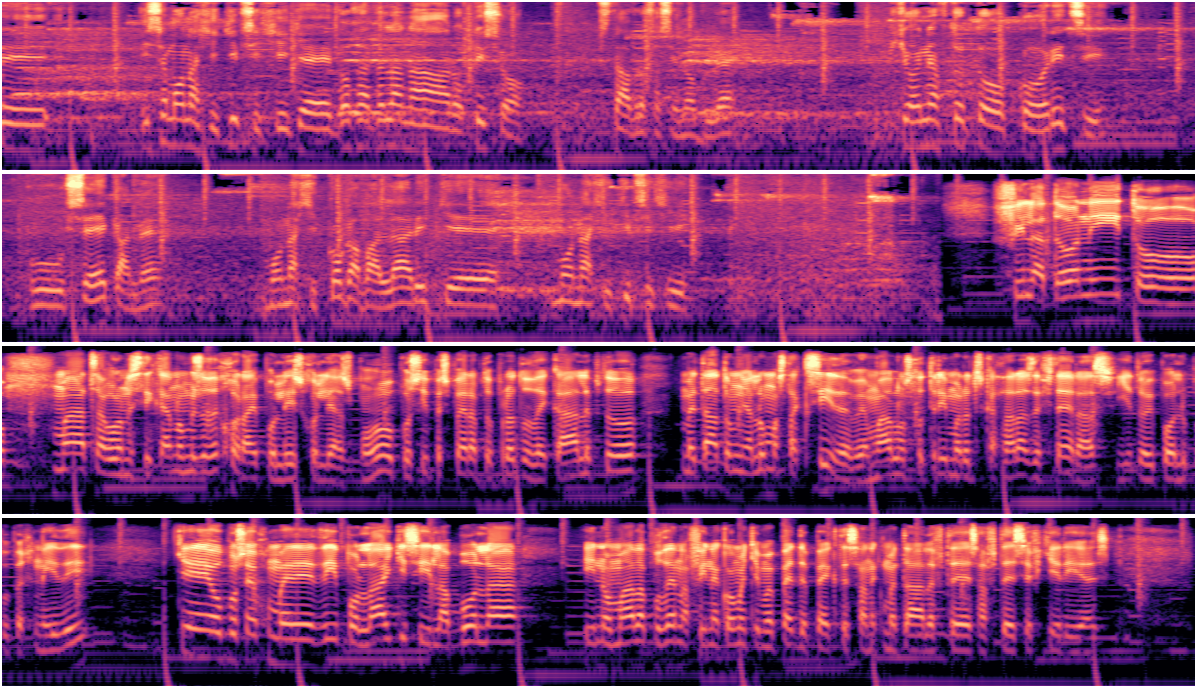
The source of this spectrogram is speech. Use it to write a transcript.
είσαι μοναχική ψυχή και εδώ θα ήθελα να ρωτήσω Σταύρο Σασινόπουλε ποιο είναι αυτό το κορίτσι που σε έκανε μοναχικό καβαλάρι και μοναχική ψυχή; Φίλε Αντώνη, το μάτς αγωνιστικά νομίζω δεν χωράει πολύ σχολιασμό. Όπως είπες πέρα από το πρώτο δεκάλεπτο, μετά το μυαλό μας ταξίδευε, μάλλον στο τρίμερο της καθαράς Δευτέρας για το υπόλοιπο παιχνίδι. Και όπως έχουμε δει πολλάκις, η Λαμπόλα είναι ομάδα που δεν αφήνει ακόμα και με πέντε παίκτες ανεκμετάλλευτες αυτές τις ευκαιρίες.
